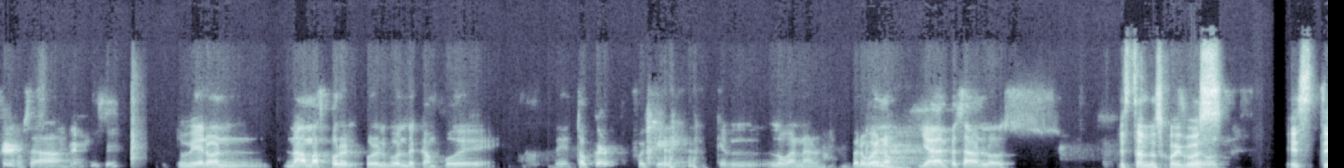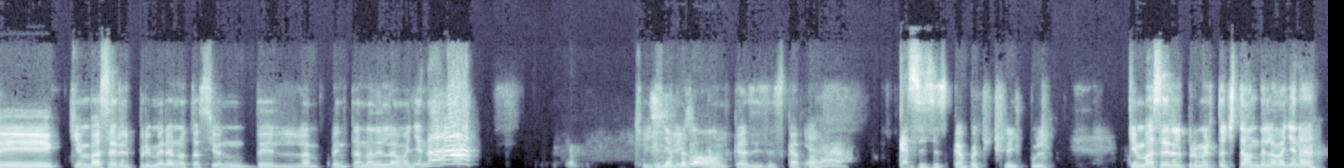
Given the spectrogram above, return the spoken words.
Sí. O sea, Sí, sí, sí. tuvieron nada más por el, por el gol de campo de, de Tucker fue que, que lo ganaron. Pero bueno, ya empezaron los están los juegos. juegos. Este, ¿quién va a ser el primera anotación de la ventana de la mañana? ¡Ah! Chase Ya empezó. Casi se escapa. Ya. Casi se escapa Claypool. ¿Quién va a ser el primer touchdown de la mañana?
